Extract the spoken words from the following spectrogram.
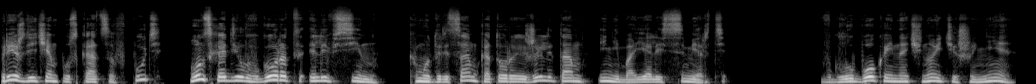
Прежде чем пускаться в путь, он сходил в город Элевсин, к мудрецам, которые жили там и не боялись смерти. В глубокой ночной тишине,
